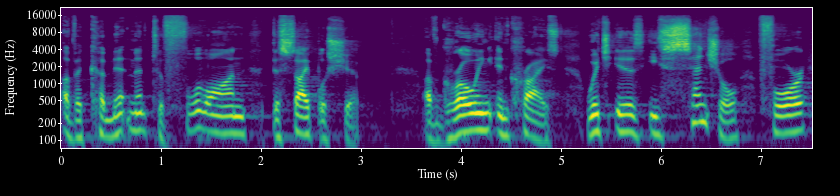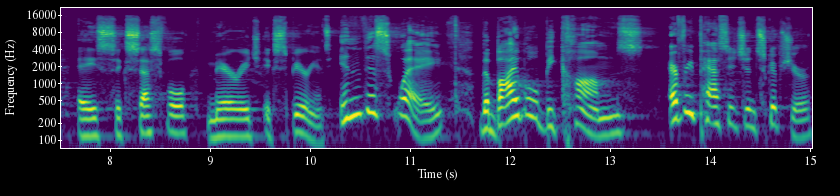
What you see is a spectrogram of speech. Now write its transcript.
of a commitment to full on discipleship, of growing in Christ, which is essential for a successful marriage experience. In this way, the Bible becomes, every passage in Scripture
